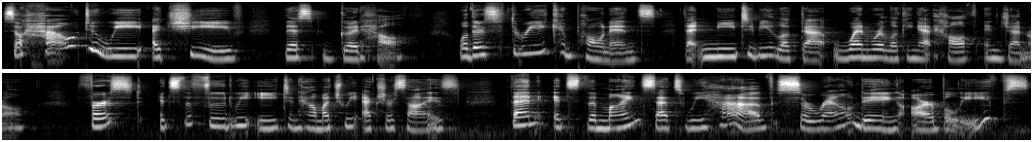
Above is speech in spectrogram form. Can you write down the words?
So, how do we achieve this good health? Well, there's three components that need to be looked at when we're looking at health in general. First, it's the food we eat and how much we exercise. Then it's the mindsets we have surrounding our beliefs.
